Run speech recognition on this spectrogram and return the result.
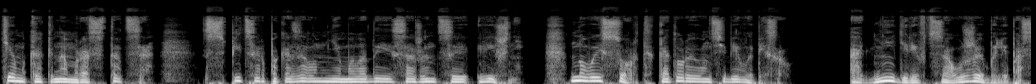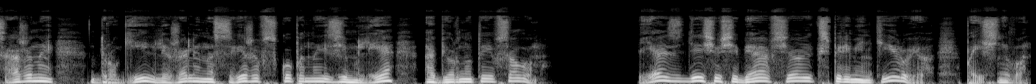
тем, как нам расстаться, Спицер показал мне молодые саженцы вишни, новый сорт, который он себе выписал. Одни деревца уже были посажены, другие лежали на свежевскопанной земле, обернутые в солому. «Я здесь у себя все экспериментирую», — пояснил он.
